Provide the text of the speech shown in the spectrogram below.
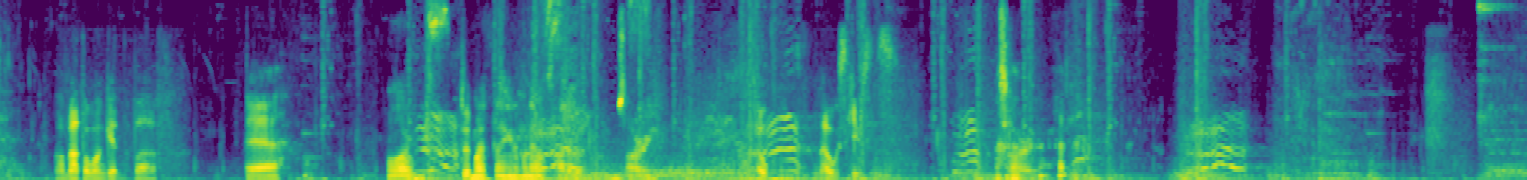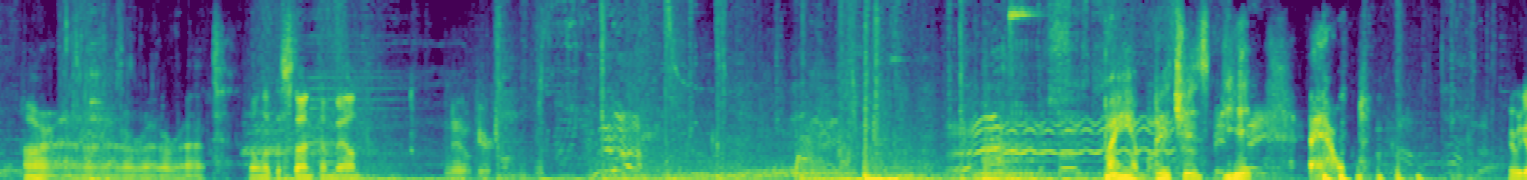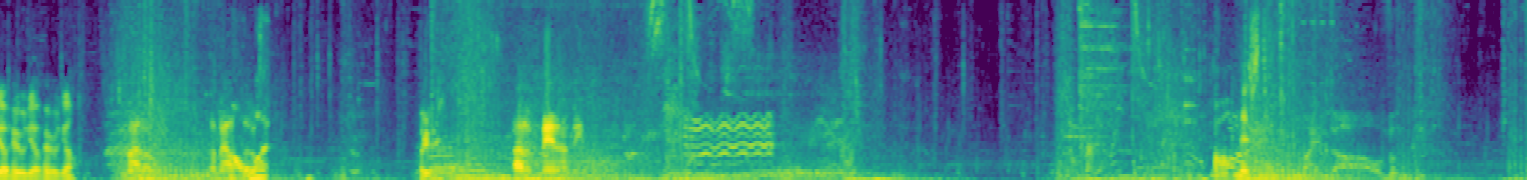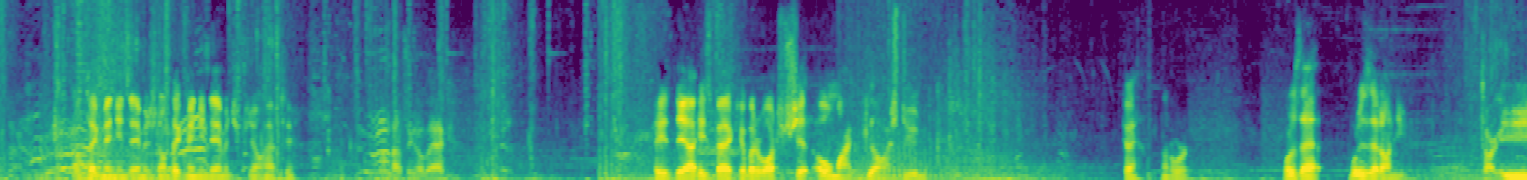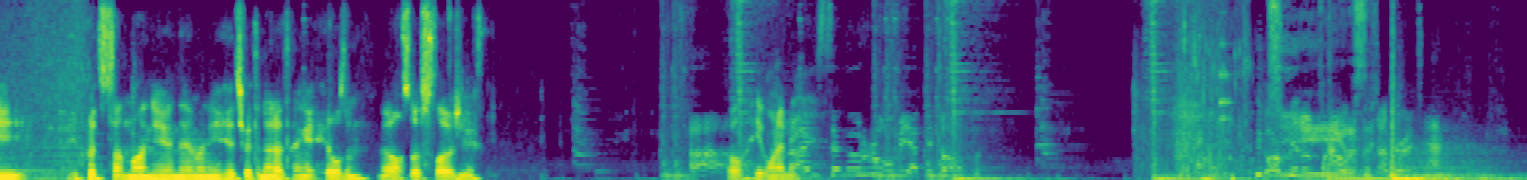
I'm not the one getting the buff. Yeah. Well, I did my thing and I went outside of it. I'm sorry. Nope. No excuses. Sorry. Alright, alright, alright, alright. Don't let the stun come down. I don't care. Bam, bitches, get out. here we go, here we go, here we go. I'm out of. I'm out Oh, though. what? Out of mana, I mean. Oh, missed. Don't take minion damage, don't take minion damage if you don't have to. I'm about to go back. He, yeah, he's back. You better watch your shit. Oh my gosh, dude. Okay, that'll work. What is that? What is that on you? Target. He he puts something on you, and then when he hits you with another thing, it heals him. It also slows you. Oh, he wanted me. Nice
